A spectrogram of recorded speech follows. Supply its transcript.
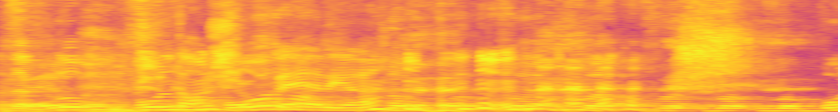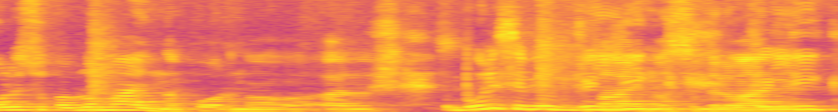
da je bilo bolj naporno. V bolju so pa bilo manj naporno. Bolje je veliko sodelovanja. Velik,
